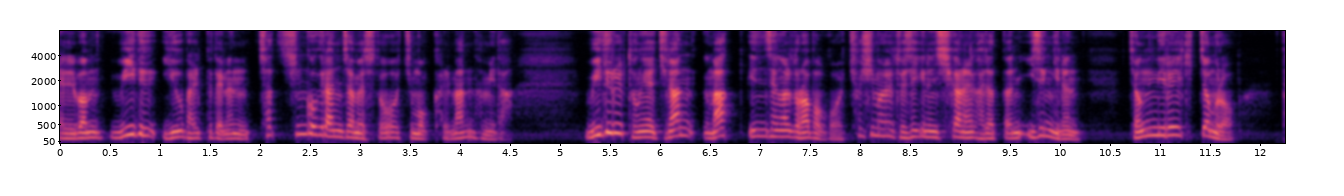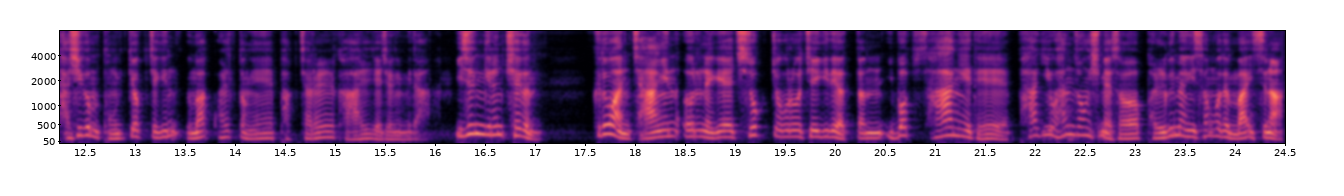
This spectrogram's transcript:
앨범 위드 이후 발표되는 첫 신곡이란 점에서도 주목할 만합니다. 위드를 통해 지난 음악 인생을 돌아보고 초심을 되새기는 시간을 가졌던 이승기는 정리를 기점으로 다시금 본격적인 음악 활동에 박차를 가할 예정입니다. 이승기는 최근 그동안 장인 어른에게 지속적으로 제기되었던 입법 사항에 대해 파기환송심에서 벌금형이 선고된 바 있으나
